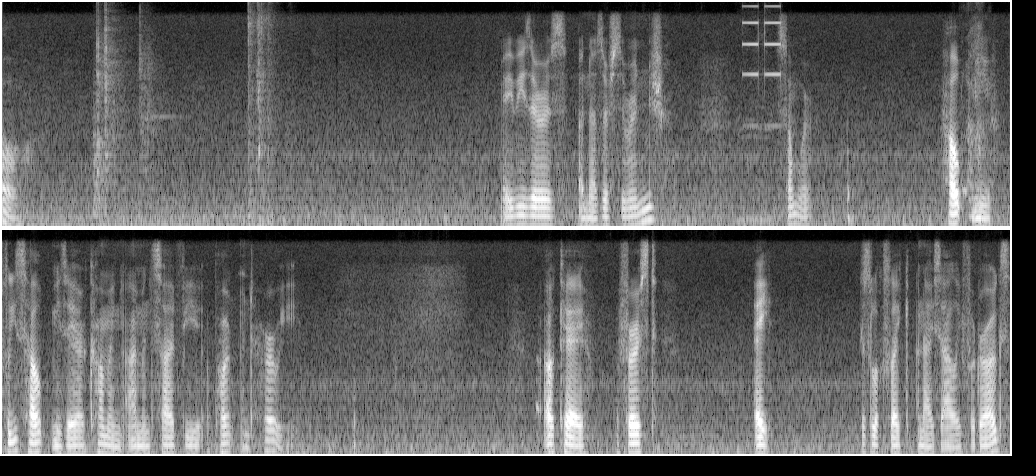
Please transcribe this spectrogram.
Oh. Maybe there's another syringe somewhere. Help me. Please help me. They are coming. I'm inside the apartment. Hurry. Okay. First. Hey. This looks like a nice alley for drugs.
